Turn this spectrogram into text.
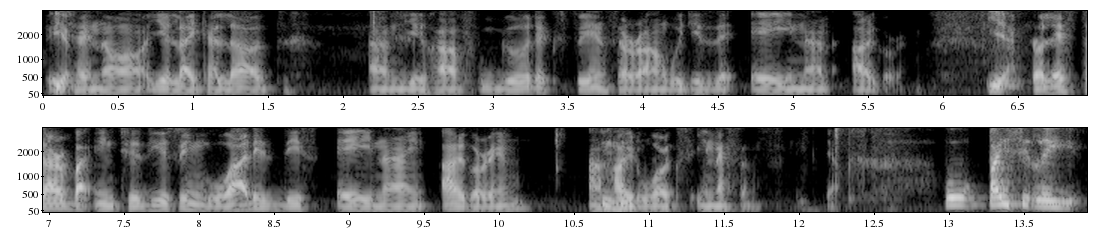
which Yep. I know you like a lot and you have good experience around, which is the A9 algorithm. Yeah. So let's start by introducing what is this A9 algorithm and how Mhm. it works in essence. Yeah. Well, basically,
